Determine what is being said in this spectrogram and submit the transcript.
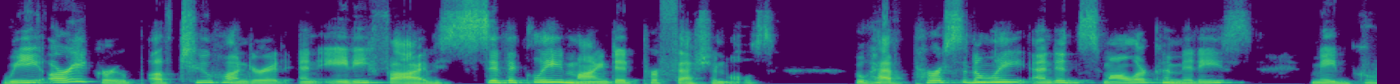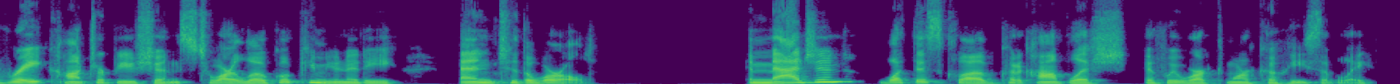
We are a group of 285 civically minded professionals who have personally and in smaller committees made great contributions to our local community and to the world. Imagine what this club could accomplish if we worked more cohesively,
